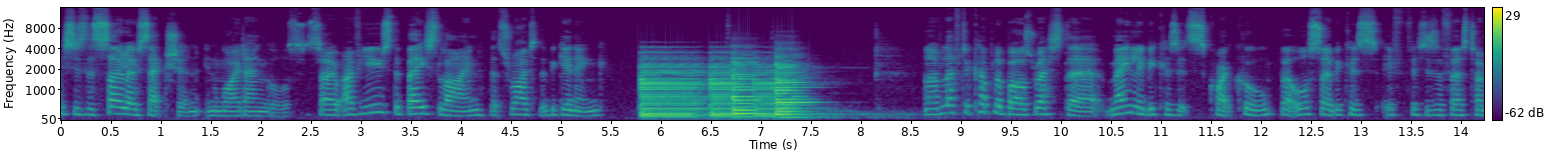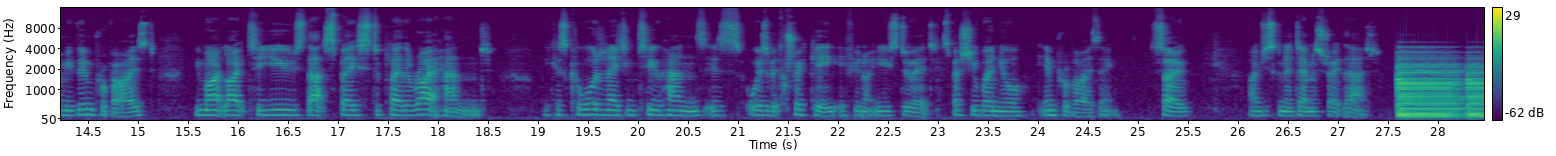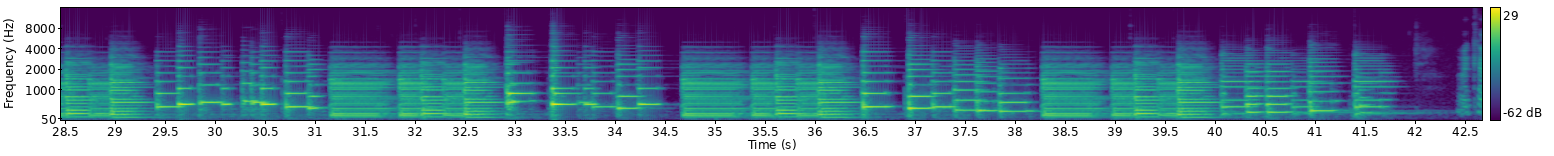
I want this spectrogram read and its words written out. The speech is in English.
This is the solo section in wide angles. So I've used the bass line that's right at the beginning and I've left a couple of bars rest there, mainly because it's quite cool, but also because if this is the first time you've improvised, you might like to use that space to play the right hand because coordinating two hands is always a bit tricky if you're not used to it, especially when you're improvising. So I'm just going to demonstrate that.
